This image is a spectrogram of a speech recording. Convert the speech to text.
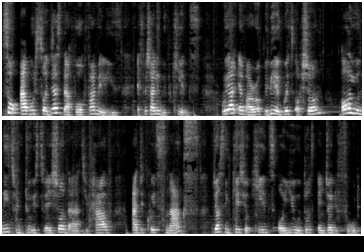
So I would suggest that for families, especially with kids, Royal Maroc will be a great option. All you need to do is to ensure that you have adequate snacks just in case your kids or you don't enjoy the food.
